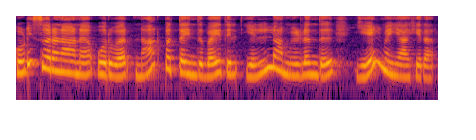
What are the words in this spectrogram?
கொடிஸ்வரனான ஒருவர் நாற்பத்தைந்து வயதில் எல்லாம் இழந்து ஏழ்மையாகிறார்.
